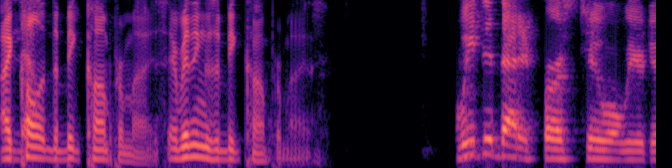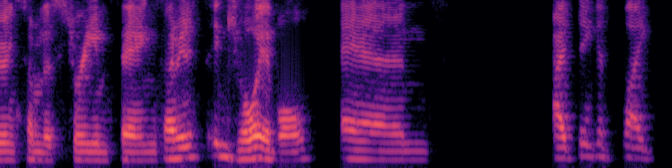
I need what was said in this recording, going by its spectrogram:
I call it the big compromise. Everything is a big compromise. we did that at first too where we were doing some of the stream things i mean it's enjoyable and i think it's like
